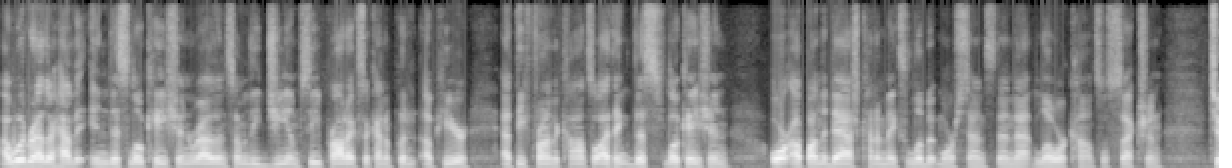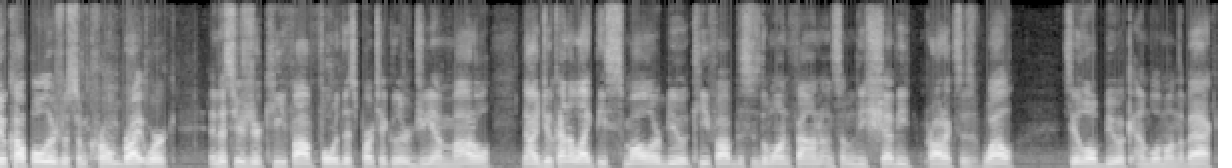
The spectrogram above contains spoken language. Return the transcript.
I would rather have it in this location rather than some of the GMC products that kind of put it up here at the front of the console. I think this location or up on the dash kind of makes a little bit more sense than that lower console section. Two cup holders with some chrome bright work, and this is your key fob for this particular GM model. Now I do kind of like the smaller Buick key fob. This is the one found on some of the Chevy products as well. See a little Buick emblem on the back.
